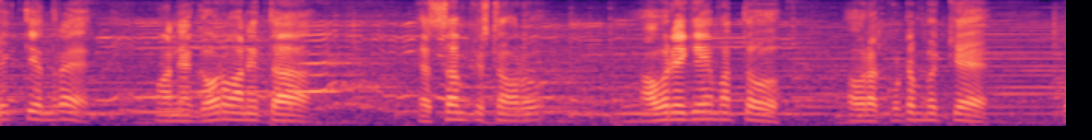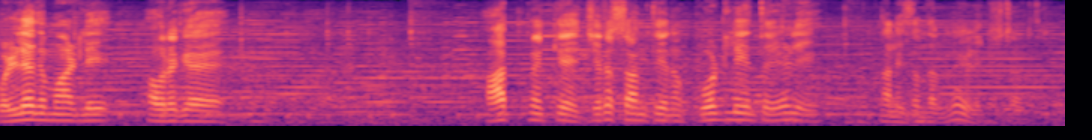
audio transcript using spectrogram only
ವ್ಯಕ್ತಿ ಅಂದರೆ ಮಾನ್ಯ ಗೌರವಾನ್ವಿತ ಎಸ್ ಎಂ ಕೃಷ್ಣ ಅವರು. ಅವರಿಗೆ ಮತ್ತು ಅವರ ಕುಟುಂಬಕ್ಕೆ ಒಳ್ಳೆಯದು ಮಾಡಲಿ, ಅವರಿಗೆ ಆತ್ಮಕ್ಕೆ ಚಿರಶಾಂತಿಯನ್ನು ಕೊಡಲಿ ಅಂತ ಹೇಳಿ ನಾನು ಈ ಸಂದರ್ಭದಲ್ಲಿ ಹೇಳಕ್ಕೆ ಇಷ್ಟಪಡ್ತೀನಿ.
